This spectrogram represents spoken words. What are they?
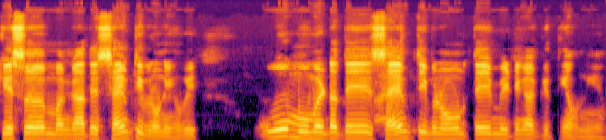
ਕਿਸ ਮੰਗਾਂ ਤੇ ਸਹਿਮਤੀ ਬਣਾਉਣੀ ਹੋਵੇ ਉਹ ਮੂਵਮੈਂਟ ਤੇ ਸਹਿਮਤੀ ਬਣਾਉਣ ਤੇ ਮੀਟਿੰਗਾਂ ਕੀਤੀਆਂ ਹੁੰਦੀਆਂ।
